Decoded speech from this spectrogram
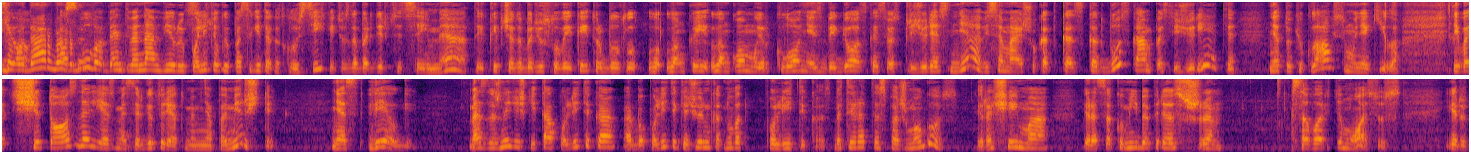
savo darbą ar buvo bent vienam vyrui politikui pasakyta kad klausykit jūs dabar dirbsit seime tai kaip čia dabar jūsų vaikai turbūt lankai lankom ir kloniais bėgios kas juos prižiūrės? Ne visiem aišku kad kas kad bus kam pasižiūrėti net tokių klausimų nekyla. Tai vat šitos dalies mes irgi turėtumėm nepamiršti. Nes vėlgi mes dažnai reiškia į tą politiką arba politikę žiūrim kad nu vat politikas bet yra tas pats žmogus. Yra šeima yra atsakomybė prieš savo artimuosius. Ir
